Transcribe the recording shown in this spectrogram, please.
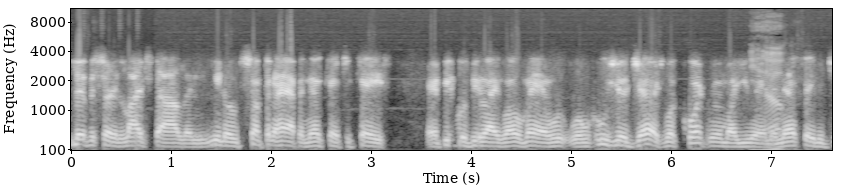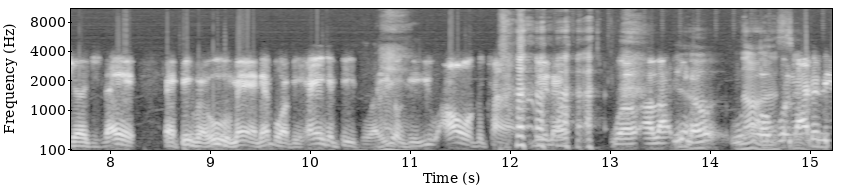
live a certain lifestyle and, you know, something will happen, they'll catch a case and people will be like, Well man, well who's your judge? What courtroom are you in? And they'll say the judge's name and people are, Oh man, that boy be hanging people. He gonna get you all the time, you know. well a lot you Yeah. know No, well, that's a lot of these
